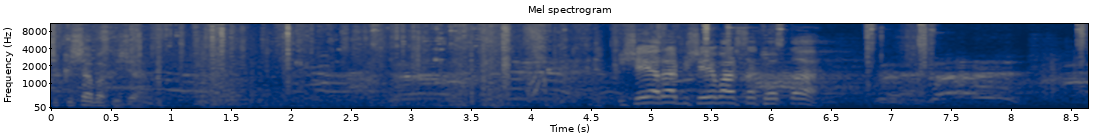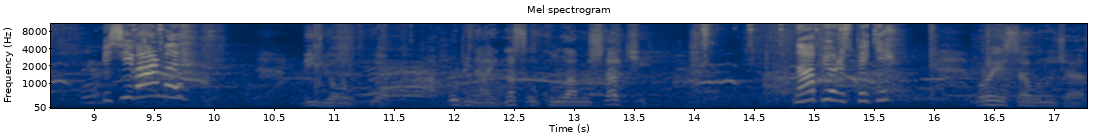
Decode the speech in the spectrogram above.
çıkışa bakacağım. İşe yarar bir şey varsa topla. Bir şey var mı? Bir yol yok. Bu binayı nasıl kullanmışlar ki? Ne yapıyoruz peki? Burayı savunacağız.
